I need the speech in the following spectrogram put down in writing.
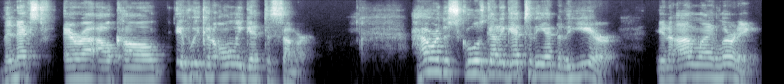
The next era I'll call, if we could only get to summer. How are the schools going to get to the end of the year in online learning?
